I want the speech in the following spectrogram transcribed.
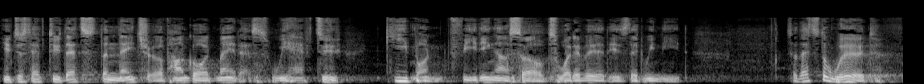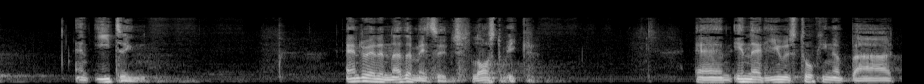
You just have to, that's the nature of how God made us. We have to keep on feeding ourselves whatever it is that we need. So that's the word and eating. Andrew had another message last week. And in that he was talking about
